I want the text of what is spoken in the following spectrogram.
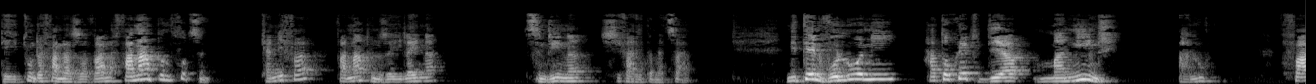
dia hitondra fanazavana fanampiny fotsiny, kanefa fanampiny izay ilaina tsindriana sy faritana tsara. Ny teny voalohany hataoko eto dia manindry aloha fa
